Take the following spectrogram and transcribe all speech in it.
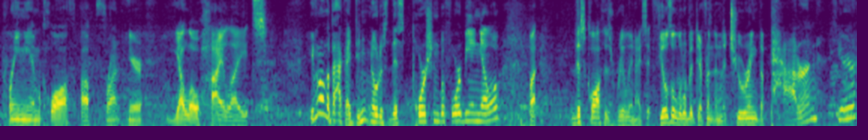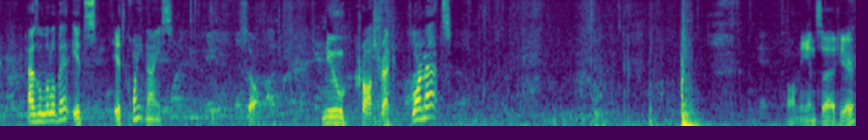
premium cloth up front here, yellow highlights. Even on the back, I didn't notice this portion before being yellow, but this cloth is really nice. It feels a little bit different than the Touring. The pattern here has a little bit. It's it's quite nice. So, new Crosstrek floor mats. On the inside here.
